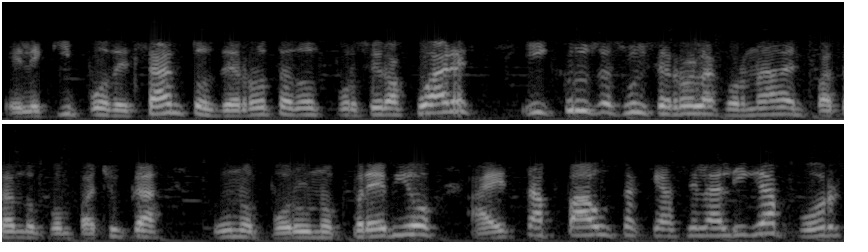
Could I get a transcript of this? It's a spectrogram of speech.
el equipo de Santos derrota 2 por 0 a Juárez y Cruz Azul cerró la jornada empatando con Pachuca 1 por 1 previo a esta pausa que hace la liga por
